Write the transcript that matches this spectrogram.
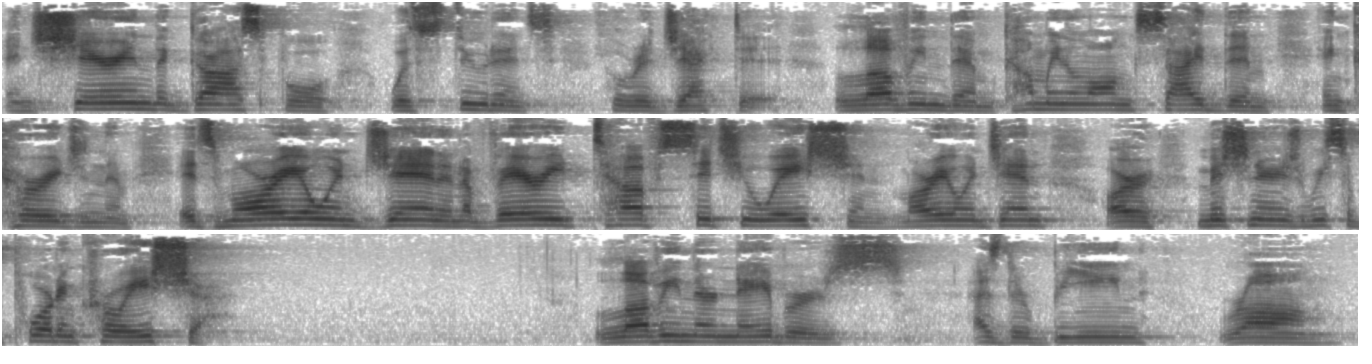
and sharing the gospel with students who reject it, loving them, coming alongside them, encouraging them. It's Mario and Jen in a very tough situation. Mario and Jen are missionaries we support in Croatia, loving their neighbors as they're being wronged.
